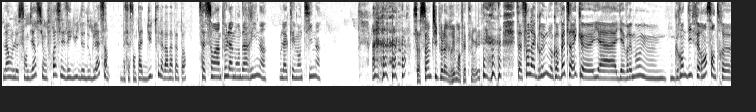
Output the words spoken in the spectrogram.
là on le sent bien, si on froisse les aiguilles de Douglas, ben, ça sent pas du tout la barbe à papa. Ça sent un peu la mandarine ou la clémentine. ça sent un petit peu la grume en fait, oui. ça sent la grume, donc en fait c'est vrai qu'il y a, y a, vraiment une grande différence entre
